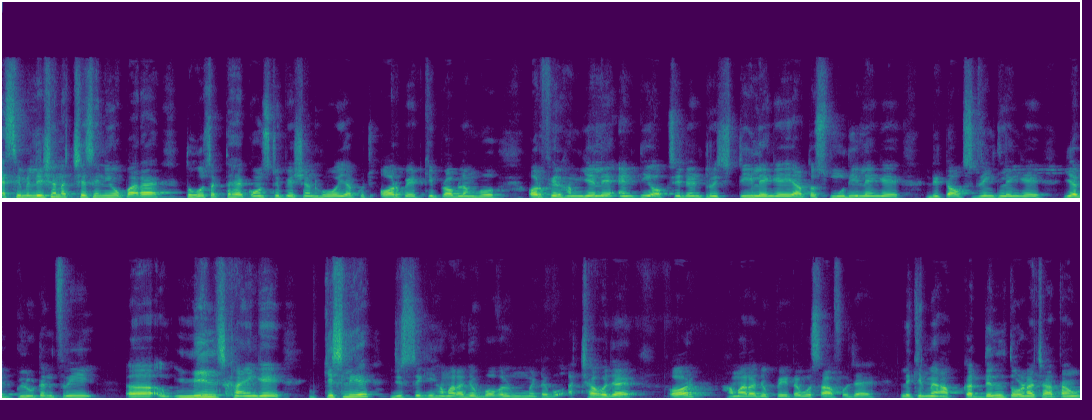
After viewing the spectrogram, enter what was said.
एसिमिलेशन अच्छे से नहीं हो पा रहा है तो हो सकता है कॉन्स्टिपेशन हो या कुछ और पेट की प्रॉब्लम हो, और फिर हम ये ले एंटीऑक्सीडेंट रिच टी लेंगे या तो स्मूदी लेंगे डिटॉक्स ड्रिंक लेंगे, या ग्लूटेन फ्री मील्स खाएँगे। किस लिए? जिससे कि हमारा जो बॉवल मूवमेंट है वो अच्छा हो जाए और हमारा जो पेट है वो साफ़ हो जाए। लेकिन मैं आपका दिल तोड़ना चाहता हूँ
